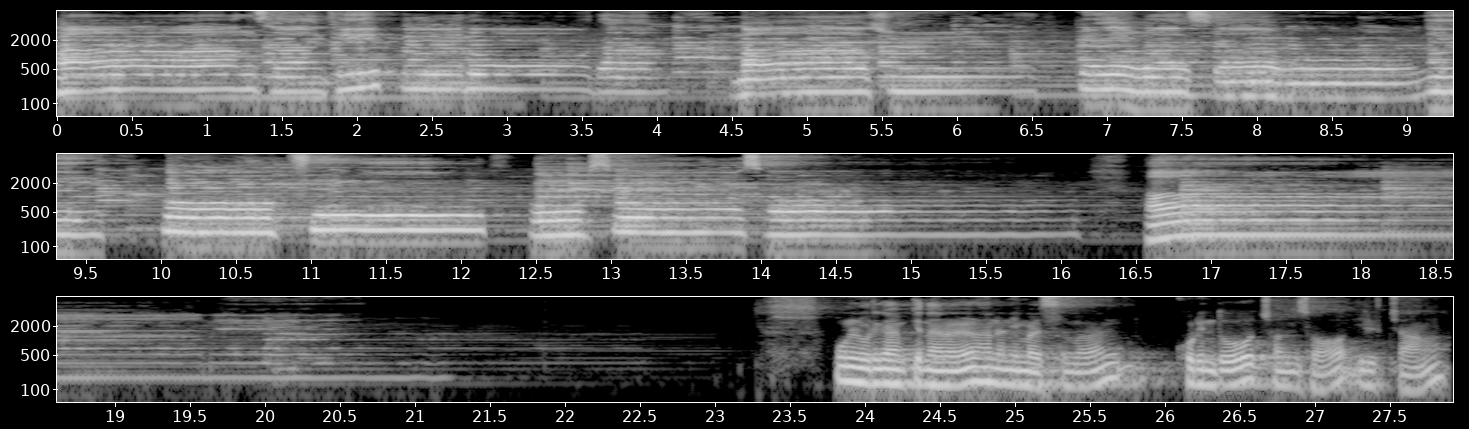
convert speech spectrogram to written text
항상 기쁘도다. 나 주께 왔사오니 복 주옵소서. 아멘 오늘 우리가 함께 나눌 하나님 말씀은 고린도 전서 1장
